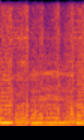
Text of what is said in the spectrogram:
Música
